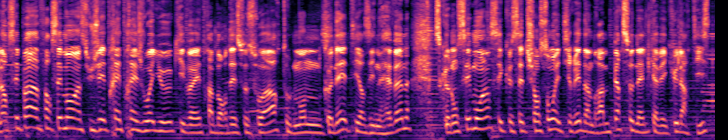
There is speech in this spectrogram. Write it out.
Alors c'est pas forcément un sujet très très joyeux qui va être abordé ce soir. Tout le monde connaît Tears in Heaven. Ce que l'on sait moins, c'est que cette chanson est tirée d'un drame personnel qu'a vécu l'artiste.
